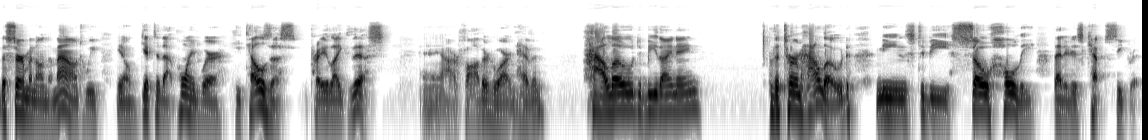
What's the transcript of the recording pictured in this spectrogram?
the Sermon on the Mount, we you know get to that point where he tells us pray like this: eh, Our Father who art in heaven, hallowed be thy name. The term hallowed means to be so holy that it is kept secret.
